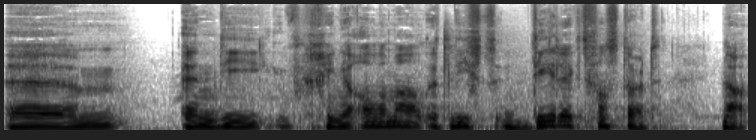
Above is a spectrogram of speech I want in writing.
Um, en die gingen allemaal het liefst direct van start. Nou,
